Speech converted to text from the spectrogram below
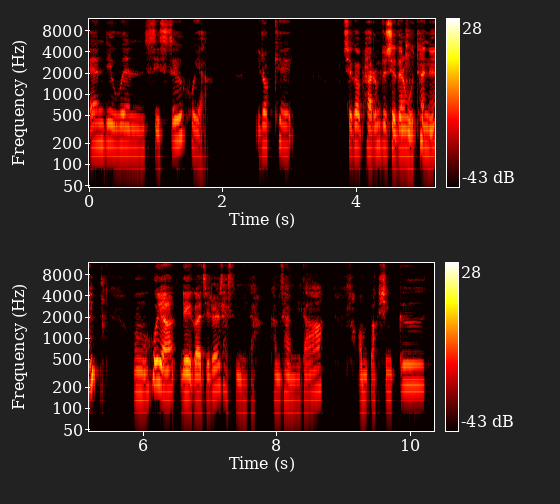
앤디웬시스 호야 이렇게 제가 발음도 제대로 못하는 음, 호야 네 가지를 샀습니다. 감사합니다. unboxing 끝.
